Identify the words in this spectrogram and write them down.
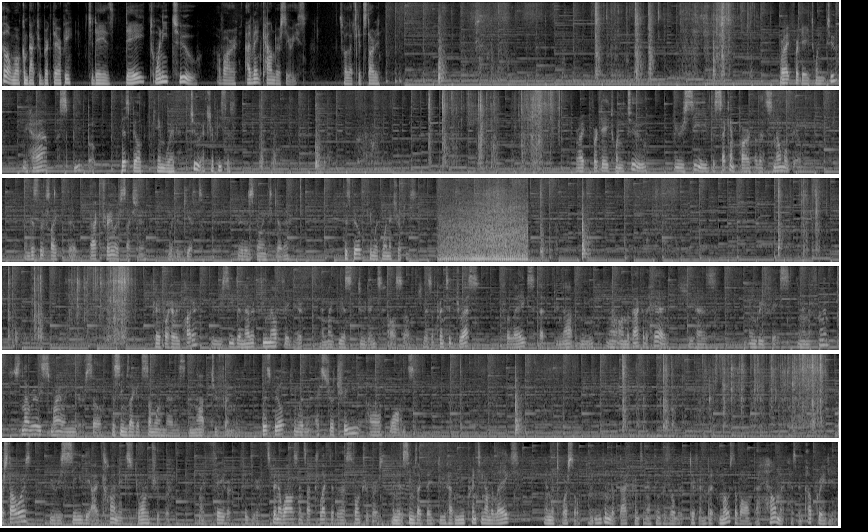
Hello and welcome back to Brick Therapy. Today is day 22 of our Advent Calendar series. So let's get started. Alright, for day 22, we have a speedboat. This build came with two extra pieces. Alright, for day 22, we received the second part of that snowmobile. And this looks like the back trailer section with a gift. Here it is going together. This build came with one extra piece. Okay, for Harry Potter, we received another female figure. It might be a student also. She has a printed dress for legs that do not move. Now on the back of the head, she has an angry face. And in the front, she's not really smiling either. So this seems like it's someone that is not too friendly. This build came with an extra tree of wands. For Star Wars, we receive the iconic Stormtrooper, my favorite figure. It's been a while since I've collected the Stormtroopers, and it seems like they do have new printing on the legs and the torso. And even the back printing I think is a little bit different, but most of all, the helmet has been upgraded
